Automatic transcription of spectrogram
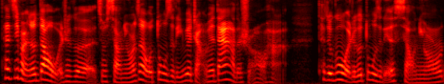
它基本上就到我这个就小牛在我肚子里越长越大的时候哈，它就跟我这个肚子里的小牛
